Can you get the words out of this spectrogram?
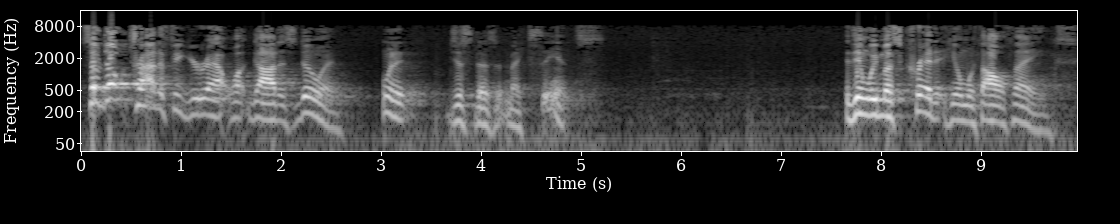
So don't try to figure out what God is doing when it just doesn't make sense then we must credit Him with all things.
